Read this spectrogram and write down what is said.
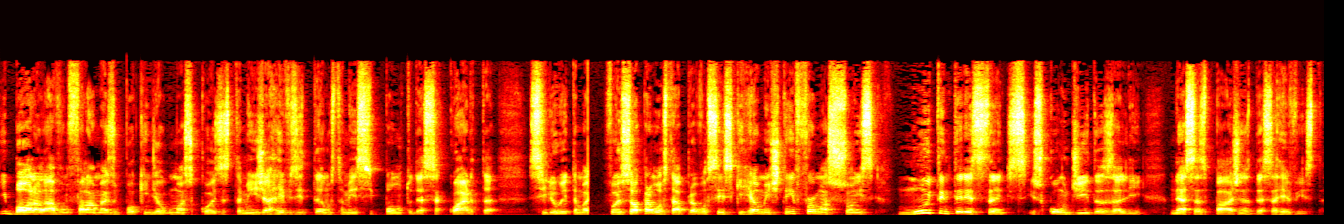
E bora lá, vamos falar mais um pouquinho de algumas coisas também. Já revisitamos também esse ponto dessa quarta silhueta, mas foi só para mostrar para vocês que realmente tem informações muito interessantes escondidas ali nessas páginas dessa revista.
